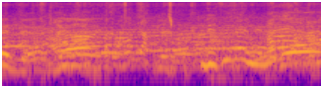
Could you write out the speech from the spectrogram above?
你吗？在你吗？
